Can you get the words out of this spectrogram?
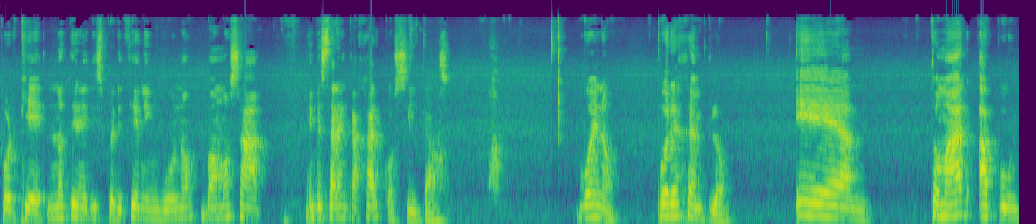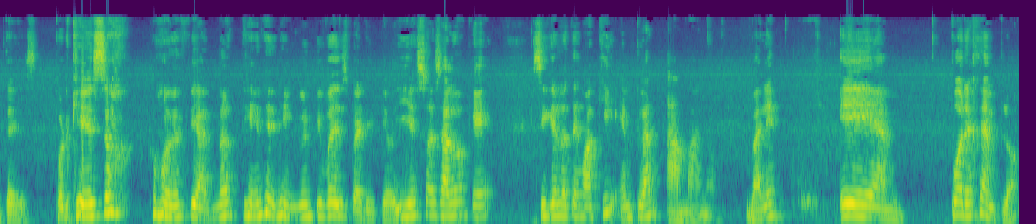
porque no tiene desperdicio ninguno. Vamos a empezar a encajar cositas. Bueno, por ejemplo, em, tomar apuntes, porque eso, como decía, no tiene ningún tipo de desperdicio. Y eso es algo que sí que lo tengo aquí en plan a mano, ¿vale? Em, por ejemplo,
